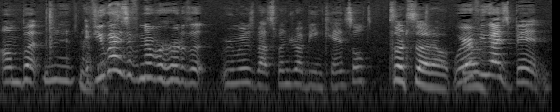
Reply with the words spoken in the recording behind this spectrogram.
Um, but not if you guys have never heard of the rumors about SpongeBob being canceled, Search that up. where have Um, you guys been?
